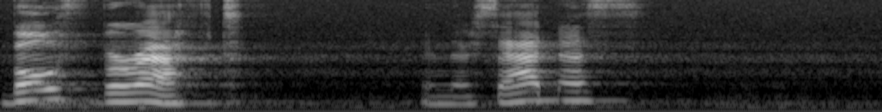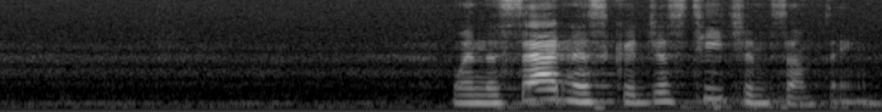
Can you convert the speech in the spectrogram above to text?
Both bereft in their sadness when the sadness could just teach him something.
